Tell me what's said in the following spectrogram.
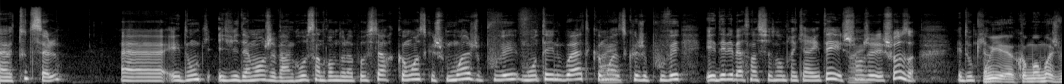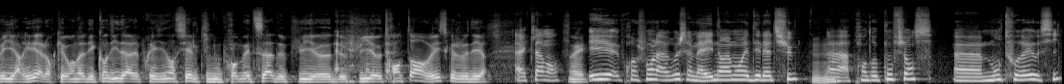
euh, toute seule. Euh, et donc, évidemment, j'avais un gros syndrome de l'imposteur. Comment est-ce que je- moi, je pouvais monter une boîte? Comment Ouais. est-ce que je pouvais aider les personnes en situation de précarité et changer les choses? Et donc là, Oui, euh, comment moi je vais y arriver alors qu'on a des candidats à la présidentielle qui nous promettent ça depuis, euh, depuis euh, 30 ans, vous voyez ce que je veux dire? Ah, clairement. Oui. Et franchement, la ruche, elle m'a énormément aidé là-dessus, Mhm. à prendre confiance, euh, m'entourer aussi.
